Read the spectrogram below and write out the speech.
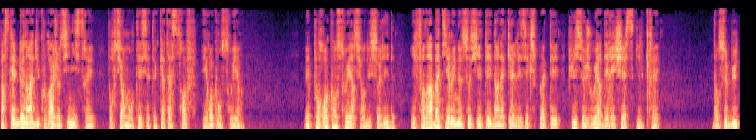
parce qu'elle donnera du courage aux sinistrés pour surmonter cette catastrophe et reconstruire. Mais pour reconstruire sur du solide, il faudra bâtir une société dans laquelle les exploités puissent jouir des richesses qu'ils créent. Dans ce but,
